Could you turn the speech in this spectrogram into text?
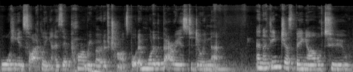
walking and cycling as their primary mode of transport, and what are the barriers to doing that? And I think just being able to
